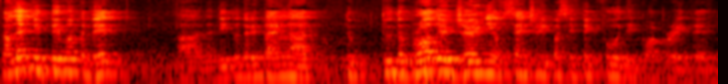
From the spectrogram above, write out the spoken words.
Now let me pivot a bit. Uh, nandito na rin tayong lahat to, to the broader journey of Century Pacific Food Incorporated.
